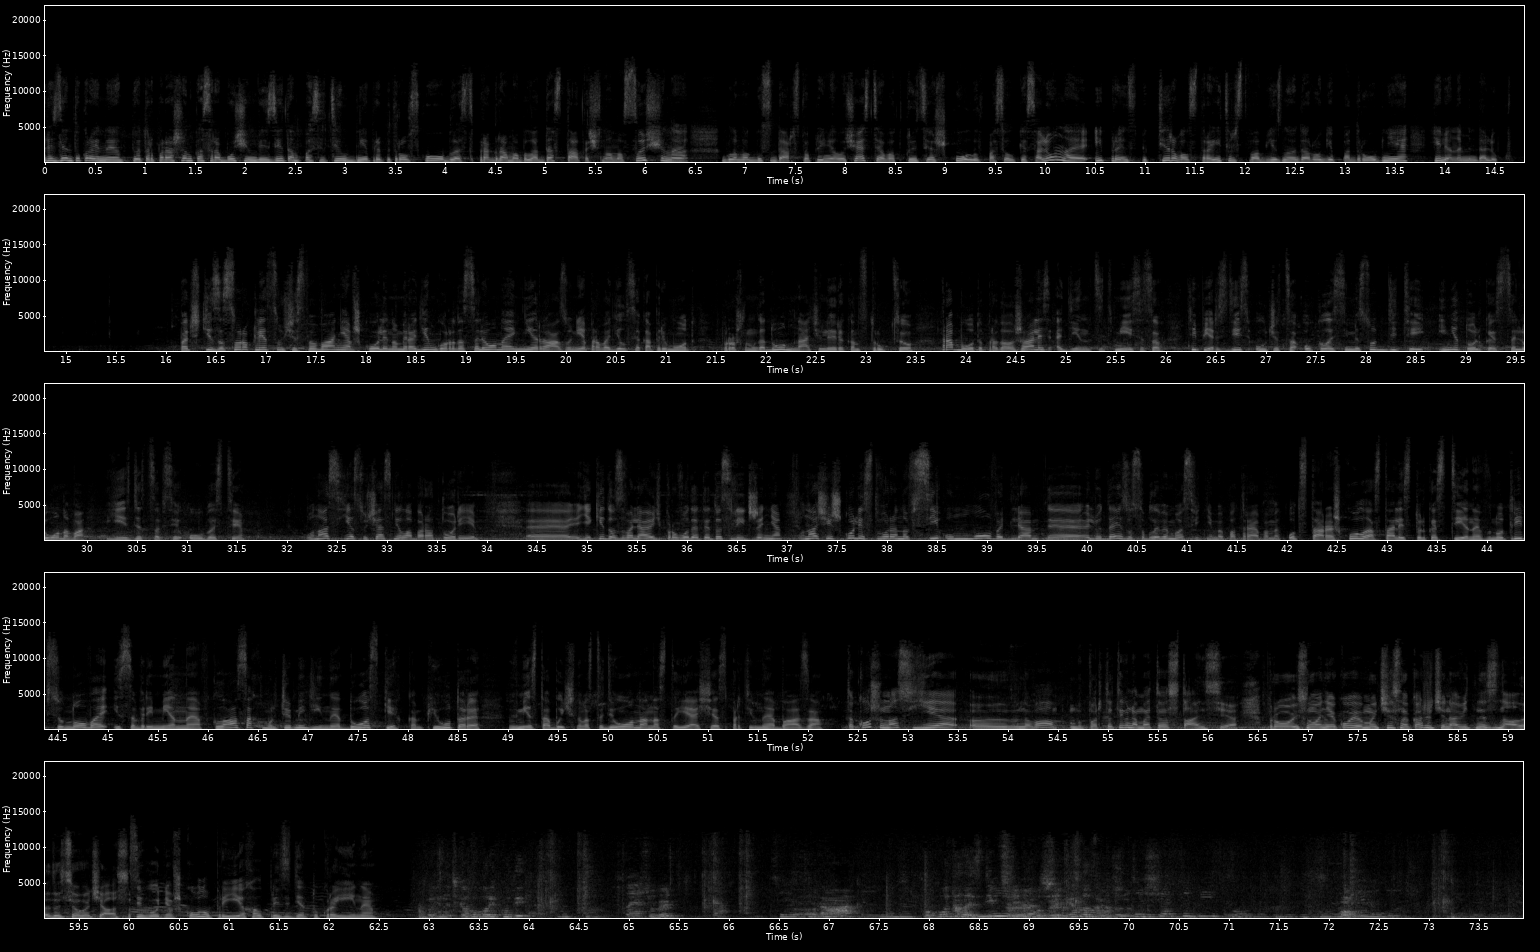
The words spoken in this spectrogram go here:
Президент Украины Петр Порошенко с рабочим визитом посетил Днепропетровскую область. Программа была достаточно насыщенная. Глава государства принял участие в открытии школы в поселке Соленое и проинспектировал строительство объездной дороги подробнее. Елена Миндалюк. Почти за 40 лет существования в школе номер один города Соленое ни разу не проводился капремонт. В прошлом году начали реконструкцию. Работы продолжались 11 месяцев. Теперь здесь учатся около 700 детей. И не только из Соленого, ездят со всей области. У нас є сучасні лабораторії, е, які дозволяють проводити дослідження. У нашій школі створено всі умови для е, людей з особливими освітніми потребами. От старой школы остались только стены. Внутри все новое и современное. В классах мультимедийные доски, компьютеры. Вместо обычного стадиона настоящая спортивная база. Також у нас є е, нова портативна метеостанція, про існування якої ми, чесно кажучи, навіть не знали до цього часу. Сегодня в школу приехал президент Украины. Поліночка, говори куди? Сюди? Так. Погодилась з дівчиною? Що діло зроблено?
